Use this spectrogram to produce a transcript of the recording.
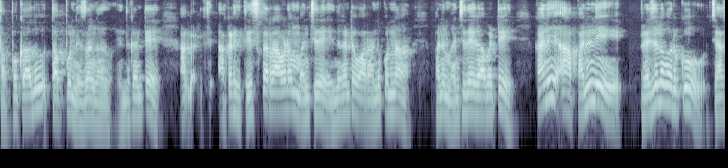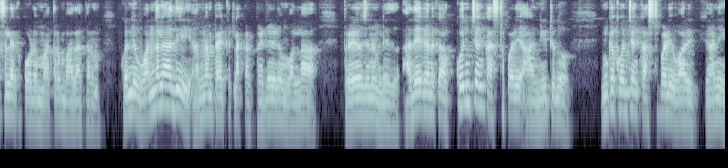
తప్పు కాదు తప్పు నిజం కాదు. ఎందుకంటే అక్కడ అక్కడికి తీసుకురావడం మంచిదే. ఎందుకంటే వారు అనుకున్న పని మంచిదే కాబట్టి. కానీ ఆ పనిని ప్రజల వరకు చేర్చలేకపోవడం మాత్రం బాధాకరం. కొన్ని వందలాది అన్నం ప్యాకెట్లు అక్కడ పెట్టేయడం వల్ల ప్రయోజనం లేదు. అదే కనుక కొంచెం కష్టపడి ఆ నీటిలో ఇంకా కొంచెం కష్టపడి వారికి కానీ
